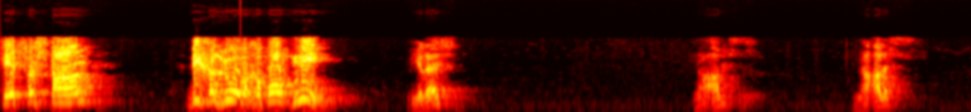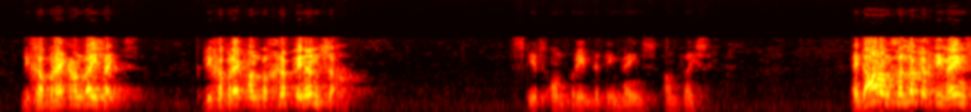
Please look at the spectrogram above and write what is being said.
Steeds verstaan die gelowige volk nie wie hulle is nie. Na alles. Na alles. Die gebrek aan wysheid. Die gebrek aan begrip en insig. Steeds ontbreek dit die mens aan wysheid. En daarom gelukkig die mens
